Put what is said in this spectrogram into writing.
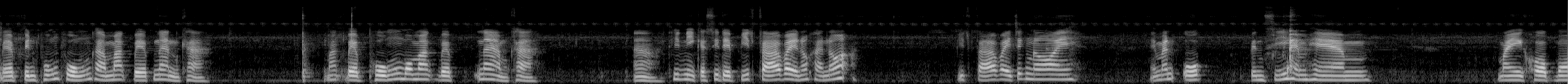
แบบเป็นผงผงๆค่ะ มักแบบนั่นค่ะ มักแบบผงบ่มักแบบน้ำค่ะอ่าที่นี่ก็สิได้ปิดฟ้าไว้เนาะค่ะเนาะปิดฟ้าไว้จักหน่อย ให้มันอบเป็นสีแฮมๆไม่ขอบหมอ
